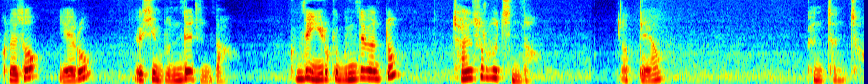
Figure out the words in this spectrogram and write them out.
그래서 얘로 열심히 문대준다. 근데 이렇게 문대면 또 자연스러워진다. 어때요? 괜찮죠?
